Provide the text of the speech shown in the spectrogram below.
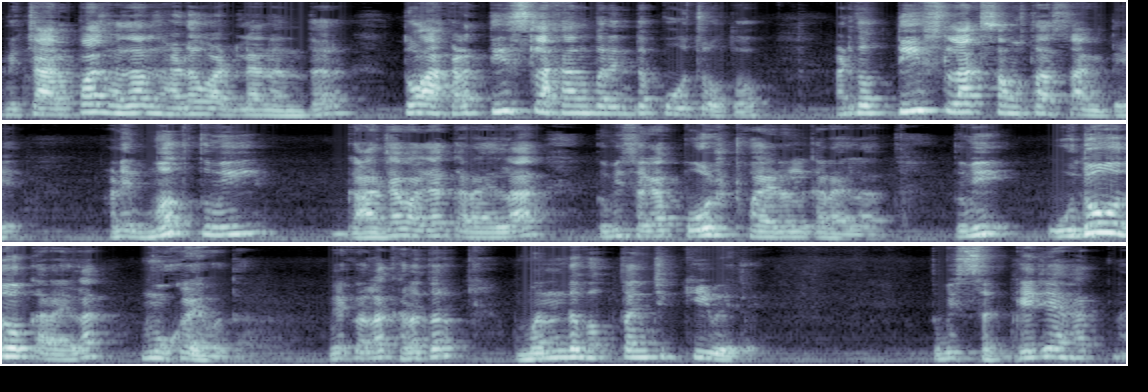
आणि चार पाच हजार झाडं वाटल्यानंतर तो आकडा तीस लाखांपर्यंत पोहोचवतो. आणि तो तीस लाख संस्था सांगते. आणि मग तुम्ही गाजावाजा करायला तुम्ही सगळ्या पोस्ट व्हायरल करायला तुम्ही उदो उदो करायला मोकळे होता. म्हणजे कला खरं तर मंद भक्तांची कीव येते. तुम्ही सगळे जे आहात ना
